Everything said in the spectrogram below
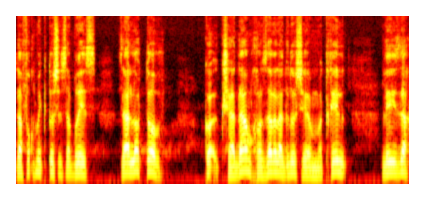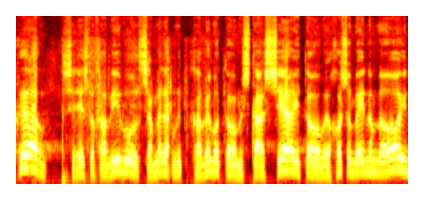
זה הפוך מקדוש סבריס. זה הלא טוב. כשאדם חוזר לקדושה, הוא מתחיל להיזכר שיש לו חביבוס, שהמלך מתחבב אותו, משתעשע איתו, ויחושו בעינו מאוד.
